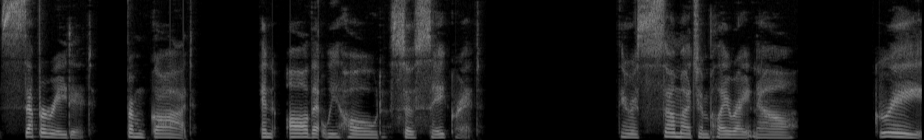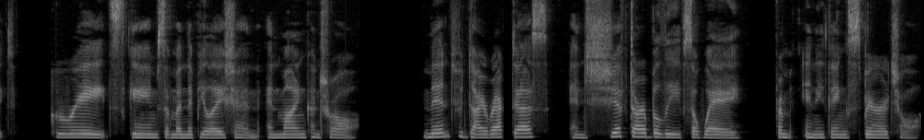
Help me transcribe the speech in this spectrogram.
separated from God and all that we hold so sacred. There is so much in play right now. Great, great schemes of manipulation and mind control meant to direct us and shift our beliefs away from anything spiritual.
